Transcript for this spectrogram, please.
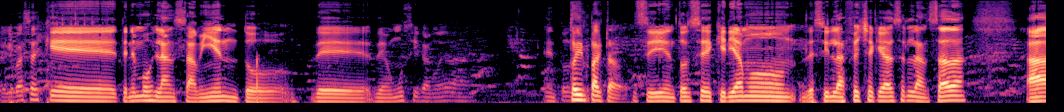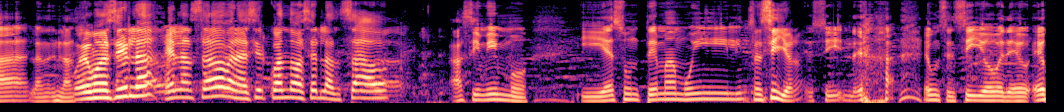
Lo que pasa es que tenemos lanzamiento de, de música nueva. Entonces, Estoy impactado. Sí, entonces queríamos decir la fecha que va a ser lanzada. Ah, ¿Podemos decirla? Es lanzado, van a decir cuándo va a ser lanzado. así mismo. Y es un tema muy lindo. Sencillo, ¿no? Sí, de- es un sencillo, es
